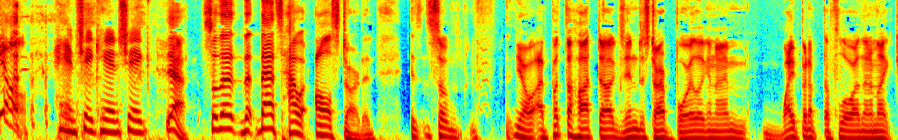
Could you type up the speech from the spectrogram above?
Deal. Handshake, handshake. Yeah. So that, that that's how it all started. So, you know, I put the hot dogs in to start boiling, and I'm wiping up the floor, and then I'm like,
